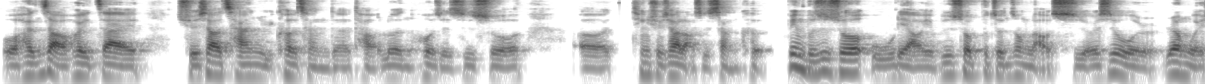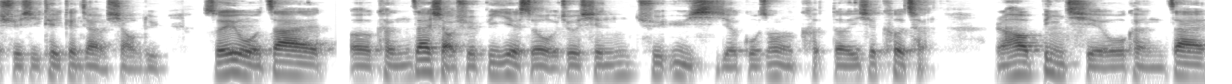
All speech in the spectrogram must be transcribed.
我很少会在学校参与课程的讨论，或者是说。呃，听学校老师上课，并不是说无聊，也不是说不尊重老师，而是我认为学习可以更加有效率。所以我在呃，可能在小学毕业的时候，我就先去预习了国中的课的一些课程，然后并且我可能在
